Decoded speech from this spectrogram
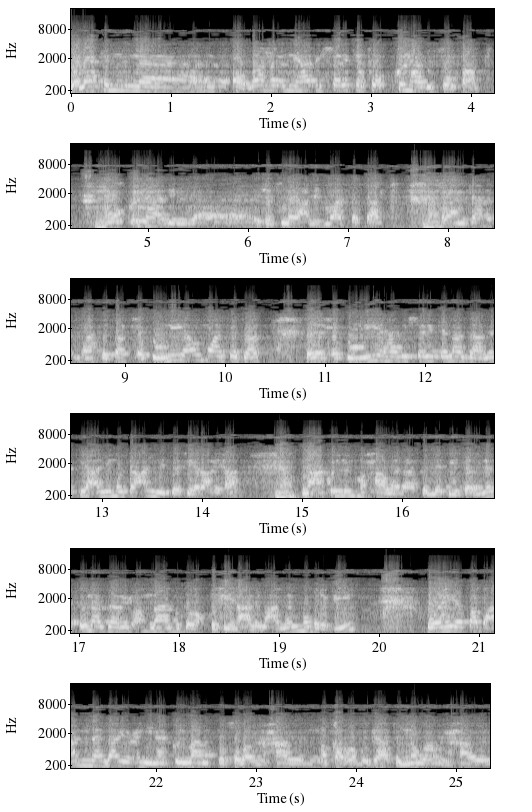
ولكن الظاهر أن هذه الشركة فوق كل هذه السلطات فوق كل هذه شو اسمه يعني المؤسسات نعم. سواء كانت مؤسسات حكومية أو مؤسسات غير حكومية هذه الشركة لا زالت يعني متعنتة في رأيها نعم. مع كل المحاولات التي تمت ولا زال العمال متوقفين عن العمل مضربين وهي طبعا لا يعنينا كل ما نتصل ونحاول نقرب وجهات النظر ونحاول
